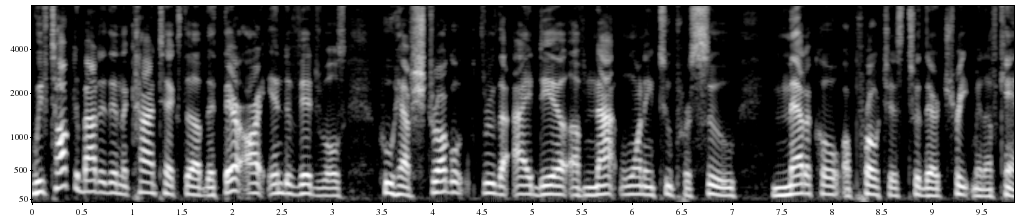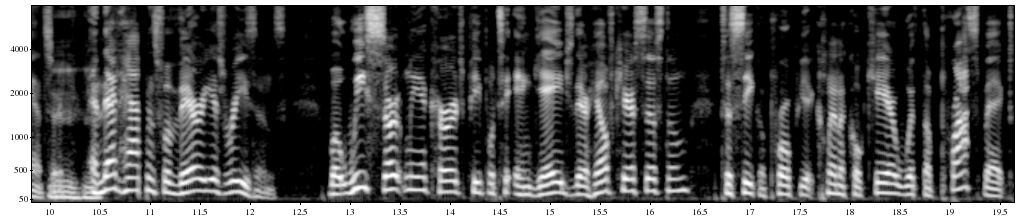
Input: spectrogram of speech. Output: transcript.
We've talked about it in the context of that there are individuals who have struggled through the idea of not wanting to pursue medical approaches to their treatment of cancer. Mm-hmm. And that happens for various reasons. But we certainly encourage people to engage their healthcare system to seek appropriate clinical care with the prospect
